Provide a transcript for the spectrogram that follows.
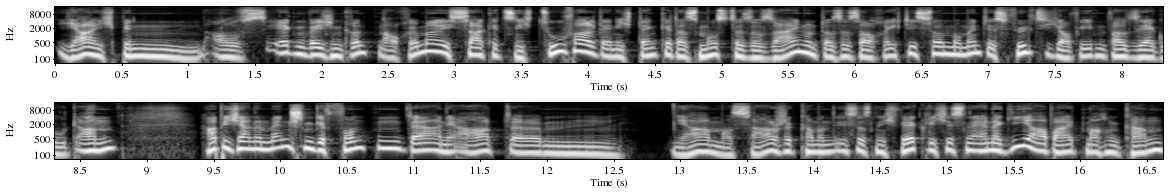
ja, ich bin aus irgendwelchen Gründen auch immer, ich sage jetzt nicht Zufall, denn ich denke, das musste so sein und das ist auch richtig so im Moment. Es fühlt sich auf jeden Fall sehr gut an. Habe ich einen Menschen gefunden, der eine Art, ähm, ja, Massage kann man, ist es nicht wirklich, ist eine Energiearbeit machen kann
